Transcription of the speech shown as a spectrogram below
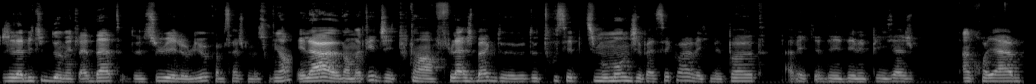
j'ai l'habitude de mettre la date dessus et le lieu, comme ça je me souviens. Et là, dans ma tête, j'ai tout un flashback de, de tous ces petits moments que j'ai passés quoi, avec mes potes, avec des, des paysages incroyables,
